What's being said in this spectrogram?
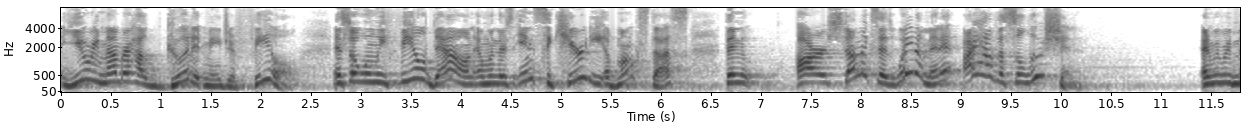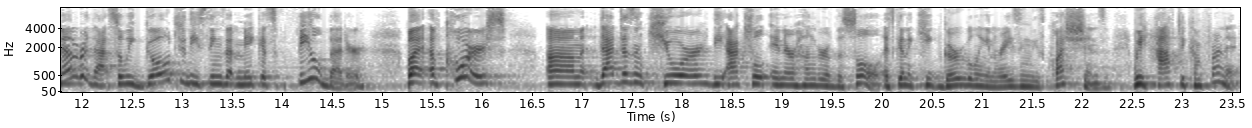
you remember how good it made you feel. And so when we feel down and when there's insecurity amongst us, then our stomach says, wait a minute, I have a solution. And we remember that. So we go to these things that make us feel better. But of course, um, that doesn't cure the actual inner hunger of the soul. It's going to keep gurgling and raising these questions. We have to confront it.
